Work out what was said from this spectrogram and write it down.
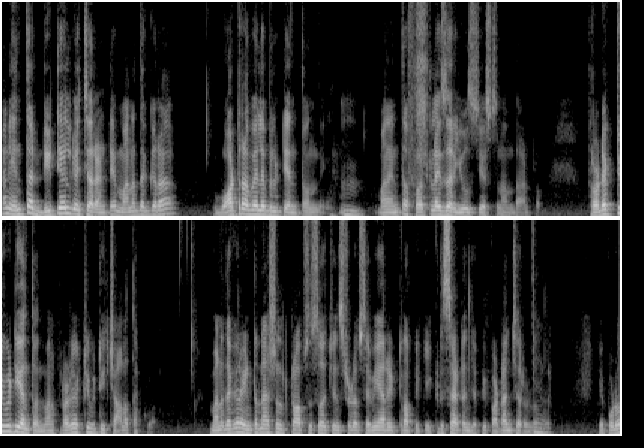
కానీ ఎంత డీటెయిల్గా ఇచ్చారంటే మన దగ్గర వాటర్ అవైలబిలిటీ ఎంత ఉంది. మనం ఎంత ఫర్టిలైజర్ యూజ్ చేస్తున్నాం దాంట్లో? ప్రొడక్టివిటీ ఎంత ఉంది? మన ప్రొడక్టివిటీ చాలా తక్కువ. మన దగ్గర international crops research institute of semi arid tropics ICRISAT అని చెప్పి పటాన్చెరులో ఉంది. ఎప్పుడో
